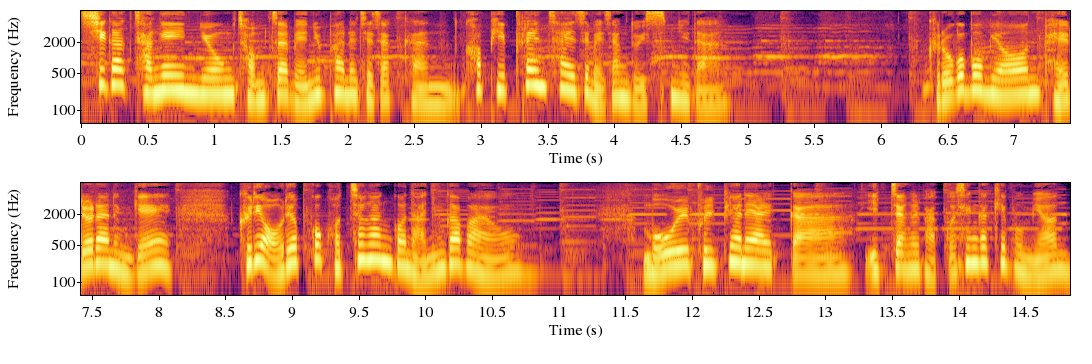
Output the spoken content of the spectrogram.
시각 장애인용 점자 메뉴판을 제작한 커피 프랜차이즈 매장도 있습니다. 그러고 보면 배려라는 게 그리 어렵고 거창한 건 아닌가 봐요. 뭘 불편해 할까 입장을 바꿔 생각해 보면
